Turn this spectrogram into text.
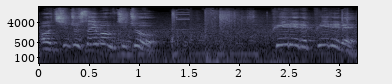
어 치추 세이버면 치추. 필이래 필이래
